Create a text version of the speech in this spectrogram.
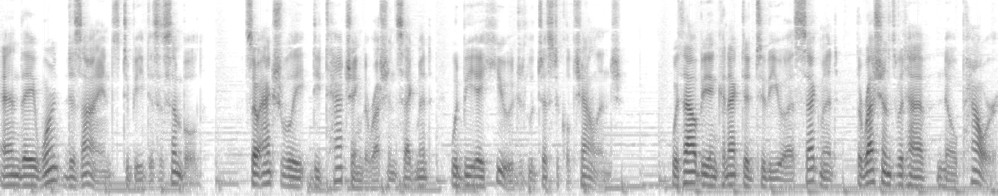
and they weren't designed to be disassembled. So actually detaching the Russian segment would be a huge logistical challenge. Without being connected to the US segment, the Russians would have no power,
